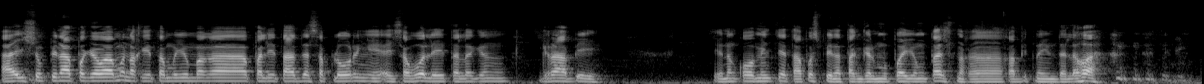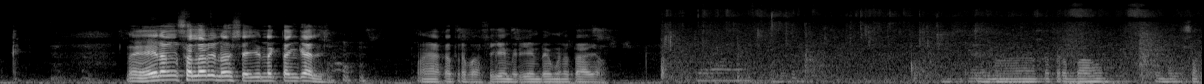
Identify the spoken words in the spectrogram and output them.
Ayos yung pinapagawa mo, nakita mo yung mga palitada sa flooring eh, ay sa wall eh, talagang grabe. Yun ang comment niya, tapos pinatanggal mo pa yung tiles, nakakabit na yung dalawa. Ngayon ang salary no, siya yung nagtanggal. Mga katrabaho, sige, merienda muna tayo. Mga katrabaho, kumagsak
